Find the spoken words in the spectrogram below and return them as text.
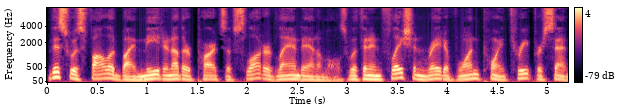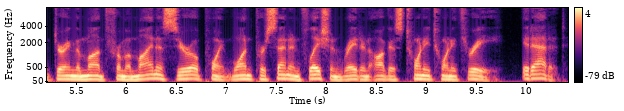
This was followed by meat and other parts of slaughtered land animals with an inflation rate of 1.3% during the month from a minus 0.1 inflation rate in August 2023, it added.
